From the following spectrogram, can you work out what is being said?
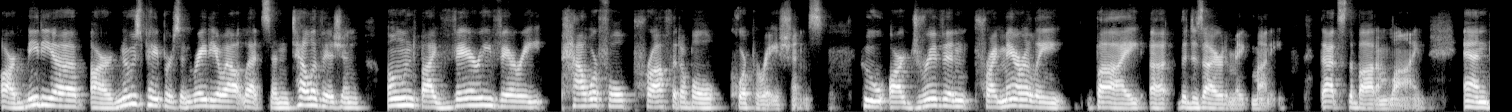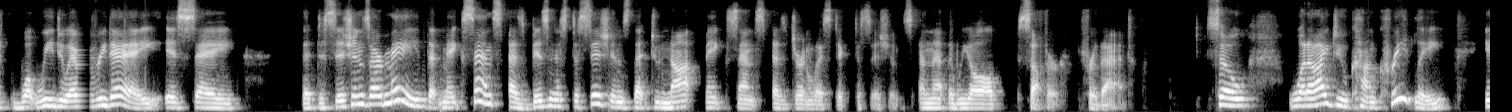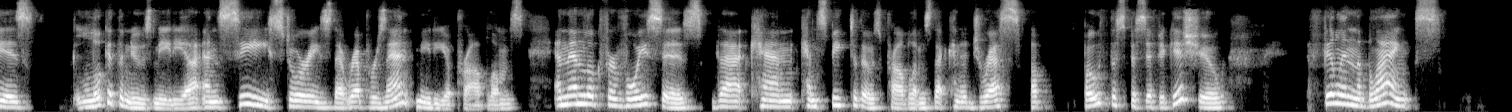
our media, our newspapers and radio outlets and television owned by very, very powerful, profitable corporations who are driven primarily by uh, the desire to make money. That's the bottom line. And what we do every day is say that decisions are made that make sense as business decisions that do not make sense as journalistic decisions, and that, that we all suffer for that. So, what I do concretely is look at the news media and see stories that represent media problems and then look for voices that can can speak to those problems that can address a, both the specific issue fill in the blanks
